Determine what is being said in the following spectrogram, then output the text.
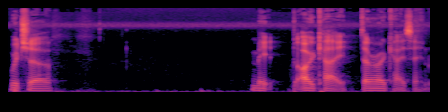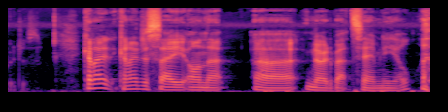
which are meat okay. They're okay sandwiches. Can I can I just say on that uh, note about Sam Neill?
